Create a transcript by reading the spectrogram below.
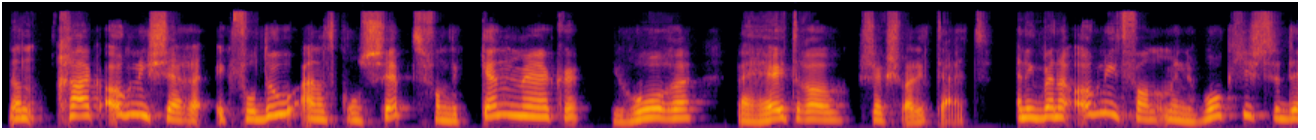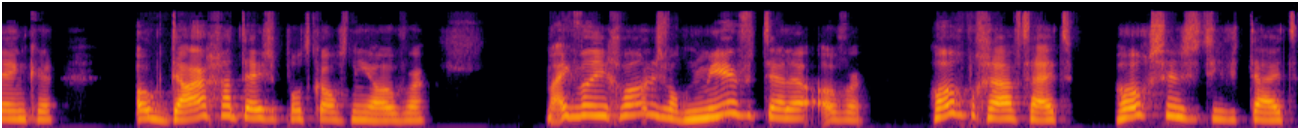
Dan ga ik ook niet zeggen ik voldoe aan het concept van de kenmerken die horen bij heteroseksualiteit. En ik ben er ook niet van om in hokjes te denken. Ook daar gaat deze podcast niet over. Maar ik wil je gewoon eens wat meer vertellen over hoogbegaafdheid, hoogsensitiviteit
